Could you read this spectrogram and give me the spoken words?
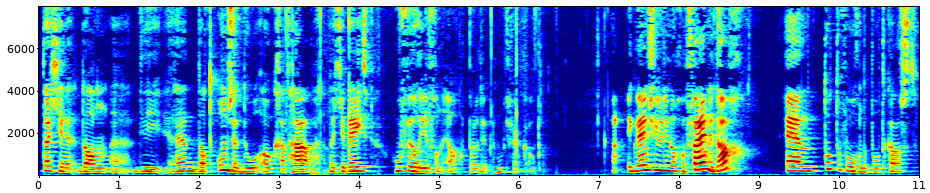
dat je dan uh, die, hè, dat omzetdoel ook gaat halen? Dat je weet hoeveel je van elk product moet verkopen. Nou, ik wens jullie nog een fijne dag. En tot de volgende podcast.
